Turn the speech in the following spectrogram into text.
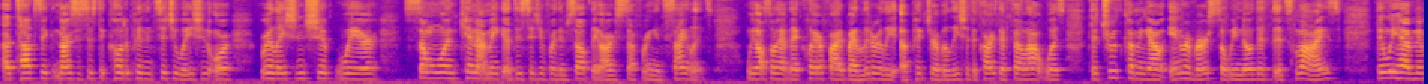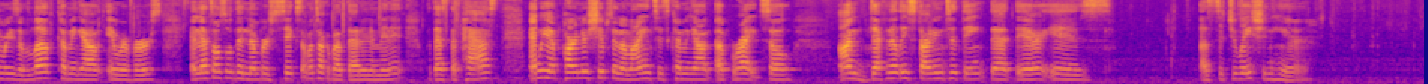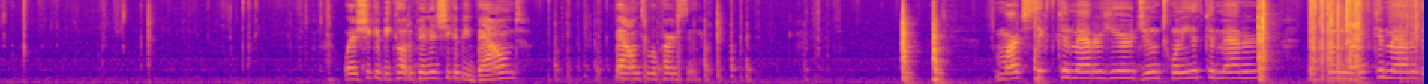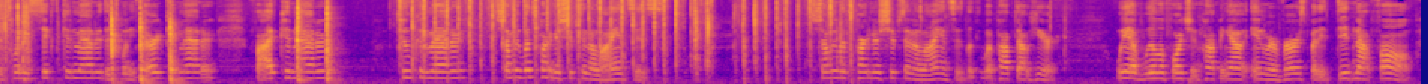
a toxic, narcissistic, codependent situation or relationship where someone cannot make a decision for themselves. They are suffering in silence. We also have that clarified by literally a picture of Alicia. The cards that fell out was the truth coming out in reverse, so we know that it's lies. Then we have memories of love coming out in reverse. And that's also the number six. I'm going to talk about that in a minute, but that's the past. And we have partnerships and alliances coming out upright. So I'm definitely starting to think that there is a situation here. Where she could be codependent, she could be bound, bound to a person. March 6th could matter here. June 20th could matter. The 29th could matter. The 26th could matter. The 23rd could matter. 5 could matter. 2 could matter. Show me what's partnerships and alliances. Show me what's partnerships and alliances. Look at what popped out here. We have Wheel of Fortune popping out in reverse, but it did not fall.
